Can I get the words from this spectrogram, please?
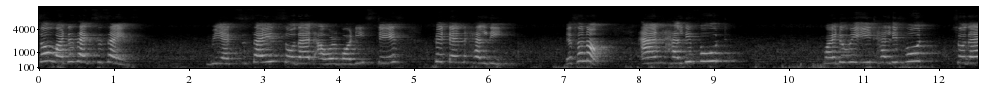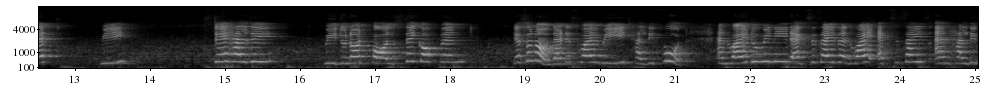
So what is exercise? We exercise so that our body stays fit and healthy. Yes or no? And healthy food. Why do we eat healthy food? So that we stay healthy, we do not fall sick often. Yes or no? That is why we eat healthy food. And why do we need exercise and why exercise and healthy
